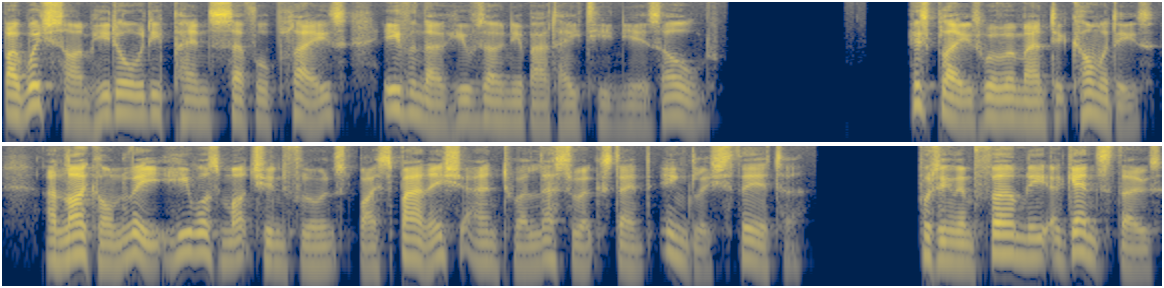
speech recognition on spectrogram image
by which time he'd already penned several plays, even though he was only about 18 years old. His plays were romantic comedies, and like Hardy, he was much influenced by Spanish and to a lesser extent English theatre, putting them firmly against those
